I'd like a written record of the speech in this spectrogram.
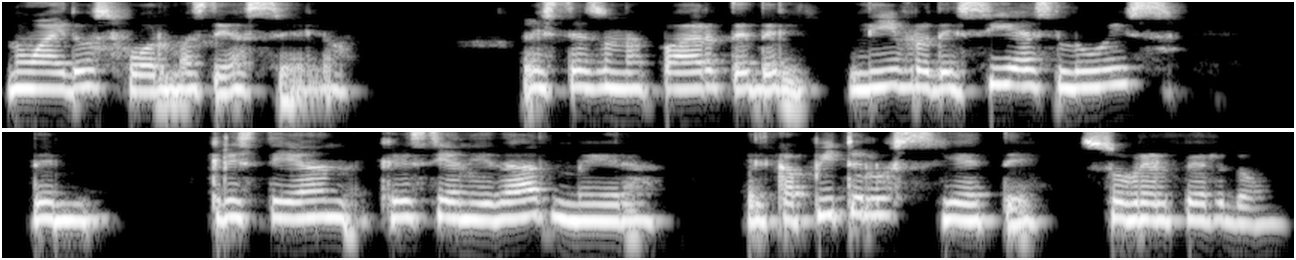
No hay dos formas de hacerlo. Esta es una parte del libro de C.S. Lewis de Cristian, Cristianidad Mera, el capítulo 7 sobre el perdón.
